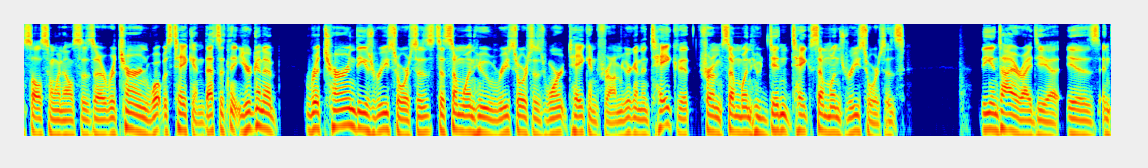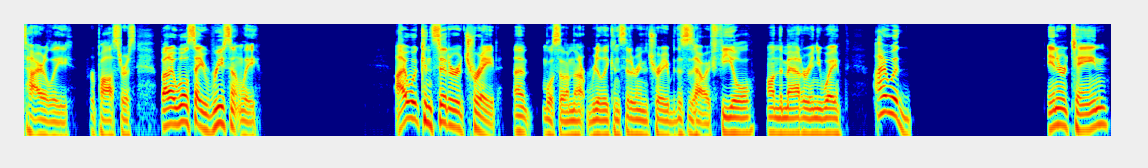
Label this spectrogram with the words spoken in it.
saw someone else's uh, return what was taken. That's the thing. You're going to return these resources to someone who resources weren't taken from. You're going to take it from someone who didn't take someone's resources. The entire idea is entirely preposterous. But I will say recently, I would consider a trade. Uh, listen, I'm not really considering the trade, but this is how I feel on the matter anyway. I would entertain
